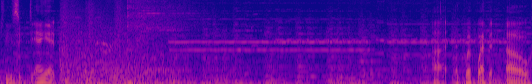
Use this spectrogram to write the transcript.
Please, dang it. Uh, equip weapon. Oh.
